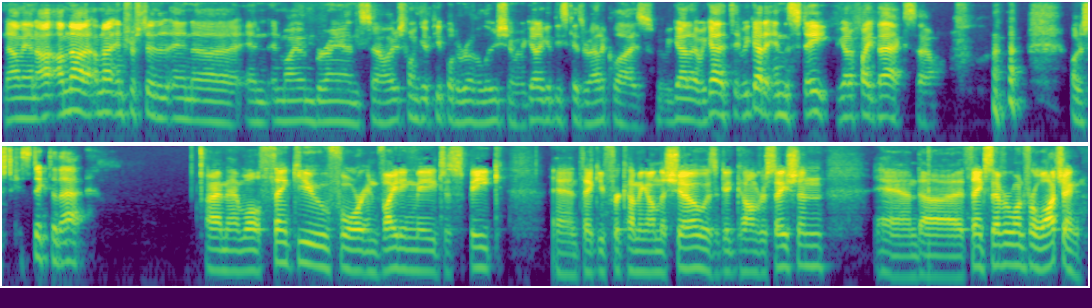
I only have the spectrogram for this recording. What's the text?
No, man, I, am not. I'm not interested in uh in, in my own brand. So I just want to get people to revolution. We got to get these kids radicalized. We gotta we gotta we gotta end the state. We gotta fight back. So I'll just stick to that. All right, man. Well, thank you for inviting me to speak, and thank you for coming on the show. It was a good conversation, and uh, thanks everyone for watching.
